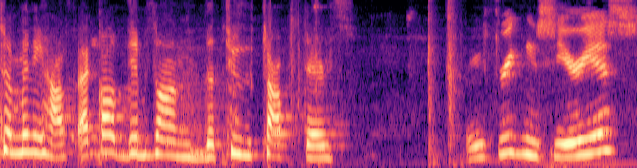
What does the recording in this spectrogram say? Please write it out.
It's a mini house. I call dibs on the two top stairs. Are you freaking serious?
